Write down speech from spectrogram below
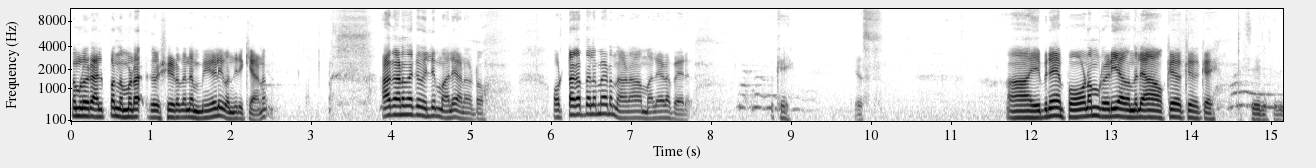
നമ്മളൊരല്പം നമ്മുടെ കൃഷിയുടെ തന്നെ മേളി വന്നിരിക്കുകയാണ്. ആ കാണുന്നൊക്കെ വലിയ മലയാണ് കേട്ടോ. ഒട്ടകത്തലമേടെന്നാണ് ആ മലയുടെ പേര്. ഓക്കെ യെസ് ആ ഇബിനെ പോണം റെഡി ആകുന്നില്ല? ആ ഓക്കെ ഓക്കെ ഓക്കെ ശരി ശരി.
